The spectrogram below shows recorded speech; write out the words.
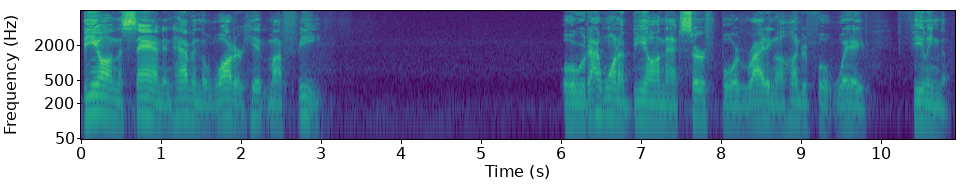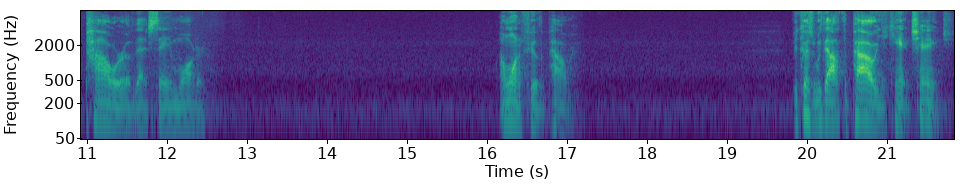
be on the sand and having the water hit my feet? Or would I want to be on that surfboard riding a hundred foot wave, feeling the power of that same water? I want to feel the power. Because without the power, you can't change.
